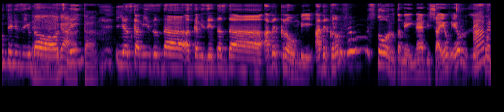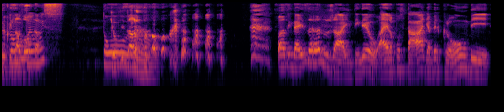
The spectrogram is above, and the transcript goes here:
um tênisinho da é, Osprey e as camisas da as camisetas da Abercrombie. Abercrombie foi um estouro também, né, bicha? Eu eu quando eu fiz a louca, foi um estouro. Que eu fiz a louca. Fazem 10 anos já, entendeu? A Aeropostale, Abercrombie,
